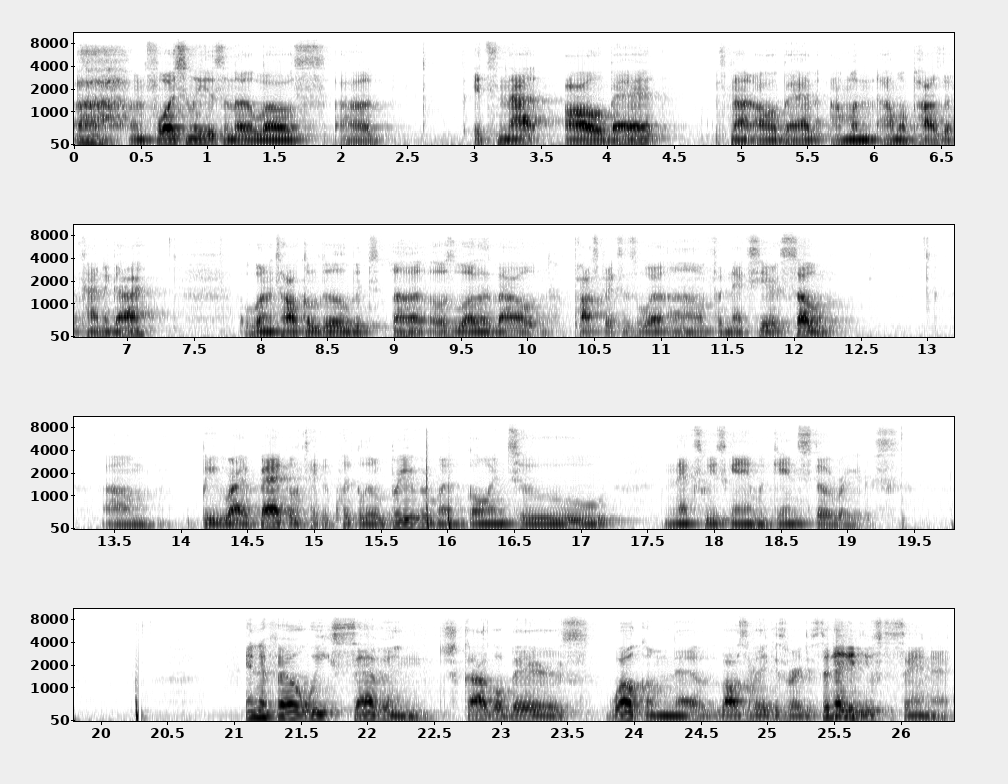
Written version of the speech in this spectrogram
Uh, unfortunately, it's another loss. Uh, it's not all bad. It's not all bad. I'm a, I'm a positive kind of guy. We're going to talk a little bit uh, as well about prospects as well uh, for next year. So, um, be right back. I'm going to take a quick little breather. We're going to go into next week's game against the Raiders. NFL Week Seven, Chicago Bears welcome the Las Vegas Raiders. Still gotta get used to saying that.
